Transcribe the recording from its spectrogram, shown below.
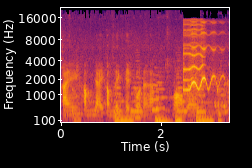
ใครคำใหญ่คำเล็กเห็นหมดนะครับ บอกเลย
